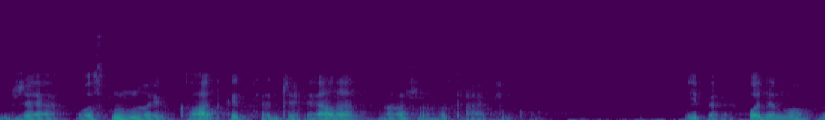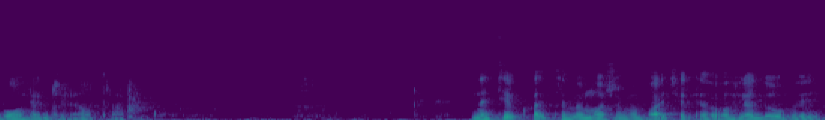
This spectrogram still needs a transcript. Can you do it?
вже основної вкладки це джерела нашого трафіку і переходимо в огляд джерел трафіку. На цій вкладці ми можемо бачити оглядовий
